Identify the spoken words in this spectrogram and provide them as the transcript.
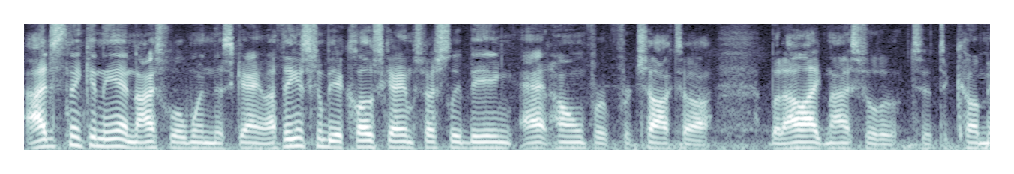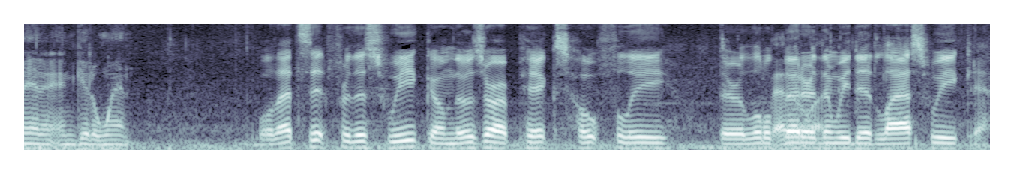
I just think in the end, Niceville will win this game. I think it's going to be a close game, especially being at home for, for Choctaw. But I like Niceville to, to, to come in and get a win. Well, that's it for this week. Um, those are our picks. Hopefully, they're a little Better better than we did last week. Yeah.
